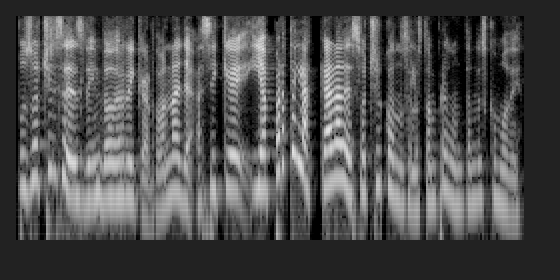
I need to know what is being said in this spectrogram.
pues Xochitl se deslindó de Ricardo Anaya. Así que, y aparte la cara de Xochitl cuando se lo están preguntando es como de,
